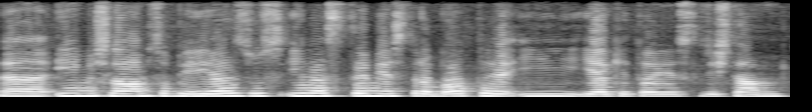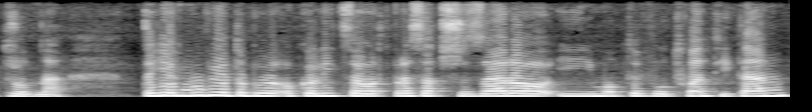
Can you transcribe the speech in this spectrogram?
e, i myślałam sobie, Jezus, ile z tym jest roboty i jakie to jest gdzieś tam trudne. Tak jak mówię, to były okolice WordPressa 3.0 i motywu 2010,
